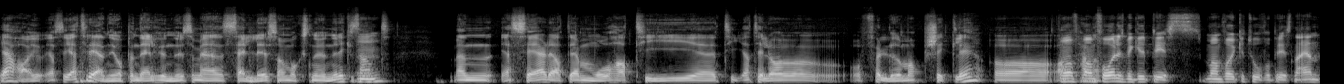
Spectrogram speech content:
jeg, har jo, altså jeg trener jo opp en del hunder som jeg selger som voksne hunder. ikke sant? Men jeg ser det at jeg må ha ti, tida til å, å følge dem opp skikkelig. Og, Man, man får liksom ikke pris Man får ikke to for prisen av én.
